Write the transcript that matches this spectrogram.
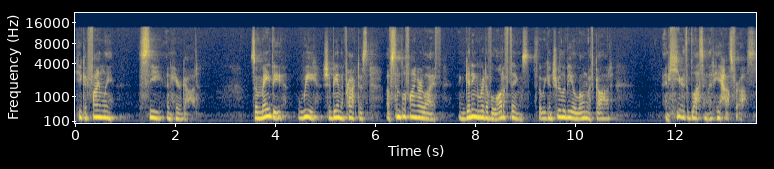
he could finally see and hear God. So maybe we should be in the practice of simplifying our life and getting rid of a lot of things so that we can truly be alone with God and hear the blessing that He has for us.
